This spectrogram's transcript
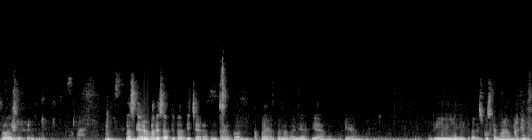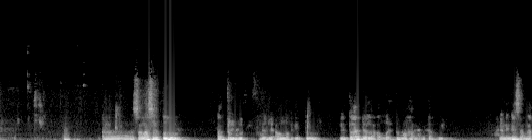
Selesai. Nah sekarang pada saat kita bicara tentang kon apa apa namanya yang yang di kita diskusikan malam ini uh, salah satu atribut dari Allah itu itu adalah Allah itu maha mengetahui. Dan ini sangat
